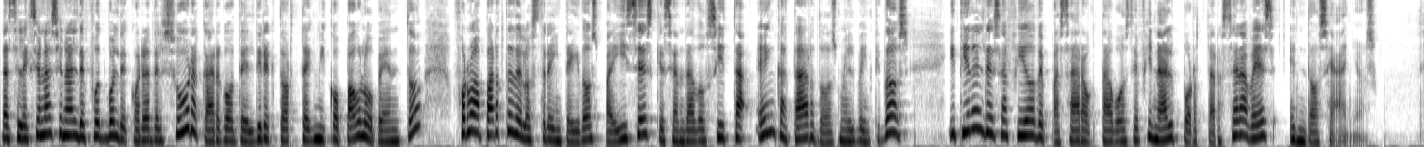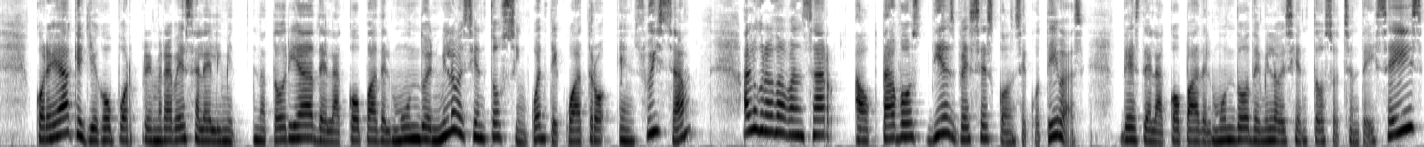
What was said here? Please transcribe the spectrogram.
La Selección Nacional de Fútbol de Corea del Sur, a cargo del director técnico Paulo Bento, forma parte de los 32 países que se han dado cita en Qatar 2022 y tiene el desafío de pasar a octavos de final por tercera vez en 12 años. Corea, que llegó por primera vez a la eliminatoria de la Copa del Mundo en 1954 en Suiza, ha logrado avanzar a octavos 10 veces consecutivas, desde la Copa del Mundo de 1986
